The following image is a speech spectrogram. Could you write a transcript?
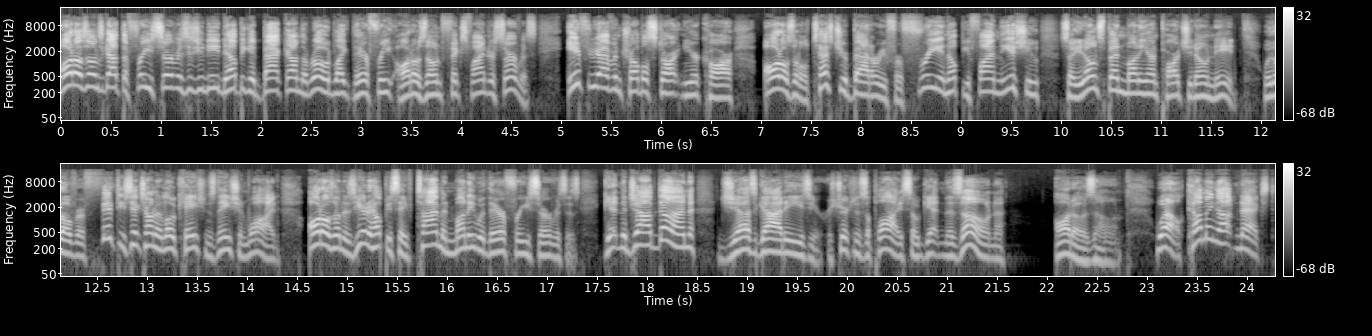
AutoZone's got the free services you need to help you get back on the road, like their free AutoZone Fix Finder service. If you're having trouble starting your car, AutoZone will test your battery for free and help you find the issue so you don't spend money on parts you don't need. With over 5,600 locations nationwide, AutoZone is here to help you save time and money with their free services. Getting the job done just got easier. Restrictions apply, so get in the zone. AutoZone. Well, coming up next,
